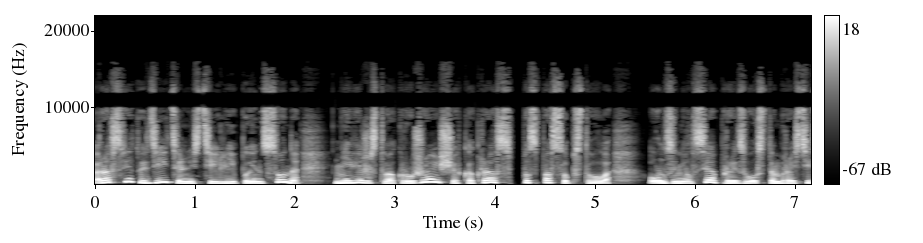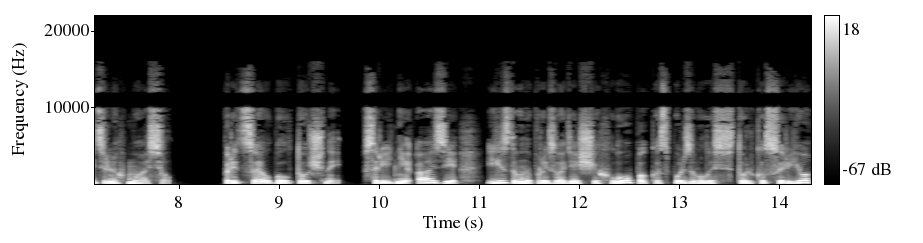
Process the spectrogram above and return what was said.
Рассвету деятельности Ильи Паинсона невежество окружающих как раз поспособствовало. Он занялся производством растительных масел. Прицел был точный. В Средней Азии, издавна производящий хлопок, использовалось только сырье,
